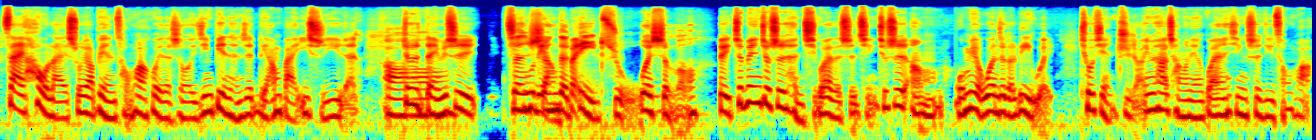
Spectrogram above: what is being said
在后来说要变成从化会的时候，已经变成是两百一十一人，就是等于是。增生的地主为什么？对，这边就是很奇怪的事情，就是嗯，我们有问这个立委邱显志啊，因为他常年关心湿地从化，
